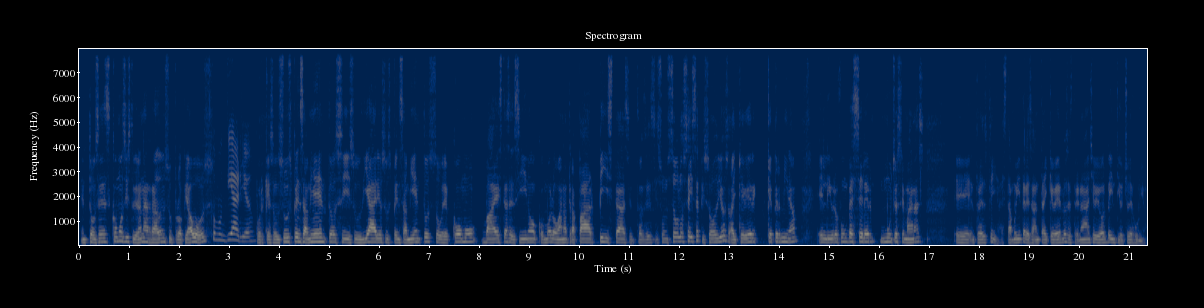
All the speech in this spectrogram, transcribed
entonces, como si estuviera narrado en su propia voz. Como un diario. Porque son sus pensamientos y su diario, sus pensamientos sobre cómo va este asesino, cómo lo van a atrapar, pistas. Entonces, son solo seis episodios, hay que ver qué termina. El libro fue un bestseller muchas semanas. Eh, entonces, sí, está muy interesante, hay que verlo. Se estrena en HBO el 28 de junio.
